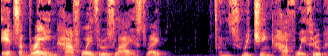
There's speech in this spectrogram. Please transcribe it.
it's a brain halfway through sliced, right? And it's reaching halfway through.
